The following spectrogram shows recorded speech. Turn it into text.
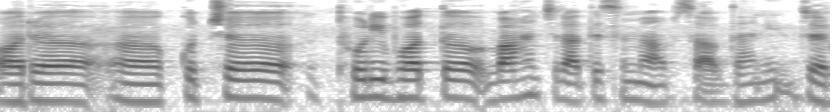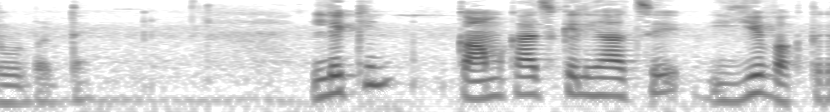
और कुछ थोड़ी बहुत वाहन चलाते समय आप सावधानी ज़रूर बरतें। लेकिन कामकाज के लिहाज से ये वक्त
